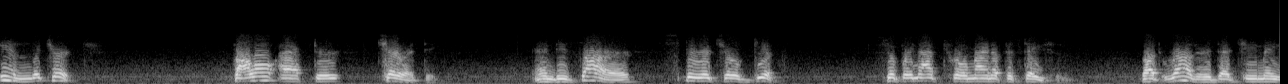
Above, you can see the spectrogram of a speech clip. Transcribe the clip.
in the church. Follow after charity and desire spiritual gifts, supernatural manifestations but rather that ye may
